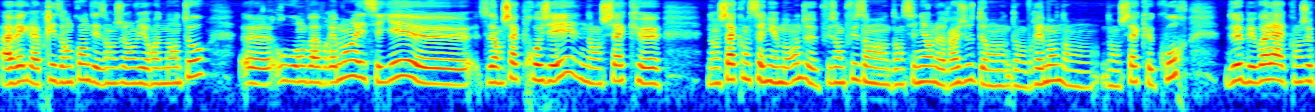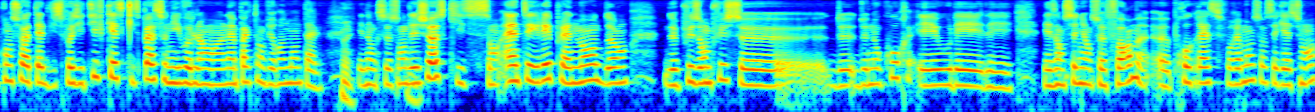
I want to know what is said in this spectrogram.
avec la prise en compte des enjeux environnementaux, où on va vraiment essayer, dans chaque projet, dans chaque dans chaque enseignement, de plus en plus d'enseignants le rajoutent dans, vraiment dans, chaque cours, de ben voilà, quand je conçois tel dispositif, qu'est-ce qui se passe au niveau de l'impact environnemental? Et donc ce sont des choses qui sont intégrées pleinement dans de plus en plus euh, de, nos cours et où les, les, enseignants se forment, euh, progressent vraiment sur ces questions,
